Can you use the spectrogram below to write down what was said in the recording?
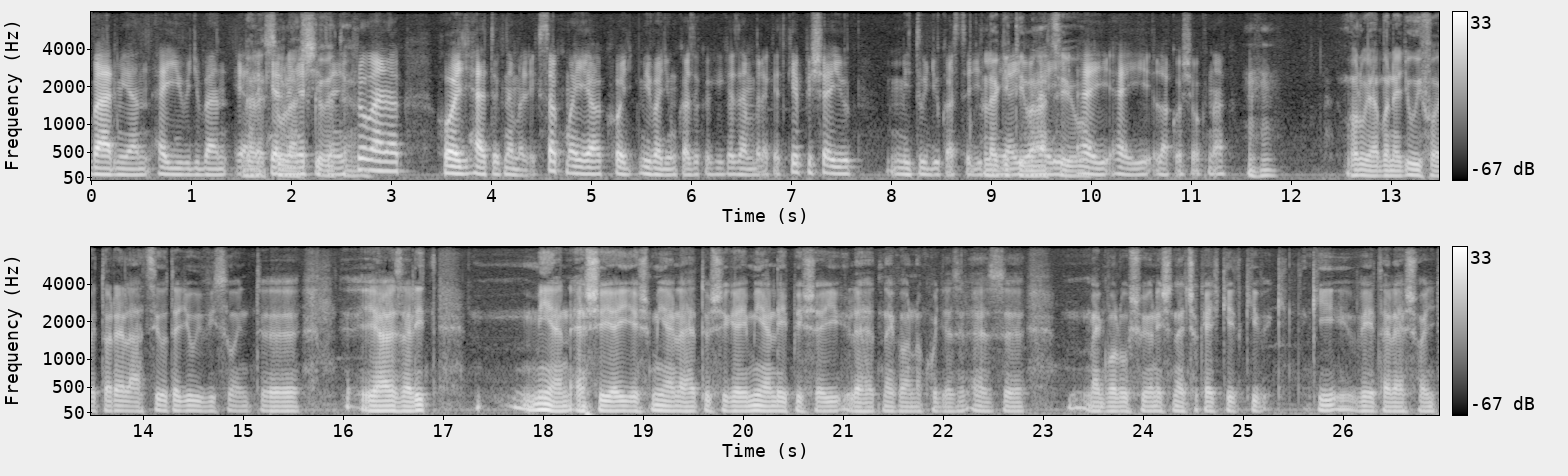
bármilyen helyi ügyben érdekérvényesíteni próbálnak hogy hát ők nem elég szakmaiak, hogy mi vagyunk azok, akik az embereket képviseljük, mi tudjuk azt, hogy itt milyen jó helyi, helyi, helyi lakosoknak. Uh-huh. Valójában egy újfajta relációt, egy új viszonyt jelzel itt. Milyen esélyei és milyen lehetőségei, milyen lépései lehetnek annak, hogy ez, ez megvalósuljon, és ne csak egy-két kivételes vagy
